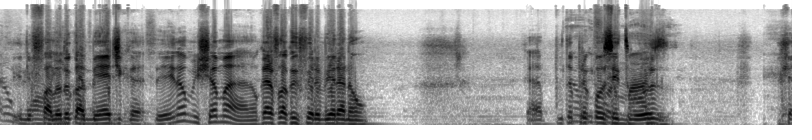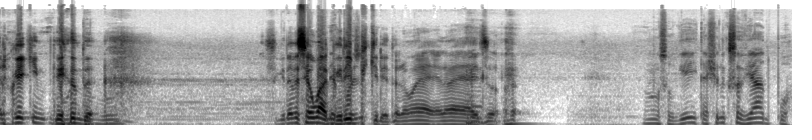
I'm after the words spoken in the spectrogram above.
Um Ele falando com a médica. Ele não me chama, não quero falar com a enfermeira não. Cara, é puta Não, preconceituoso. Quero alguém que entenda. Isso aqui deve ser uma Depois- gripe, querida, não é, não é AIDS. ó. Eu não sou gay? Tá achando que sou viado, porra.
